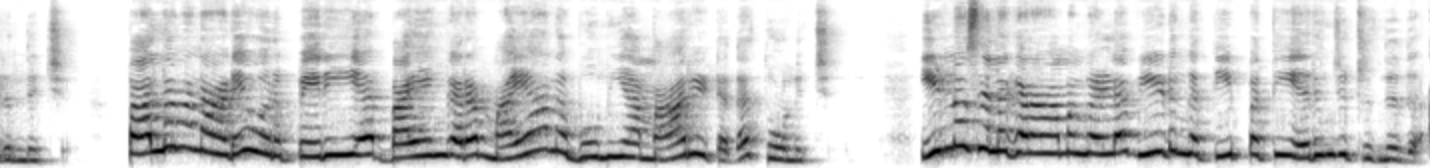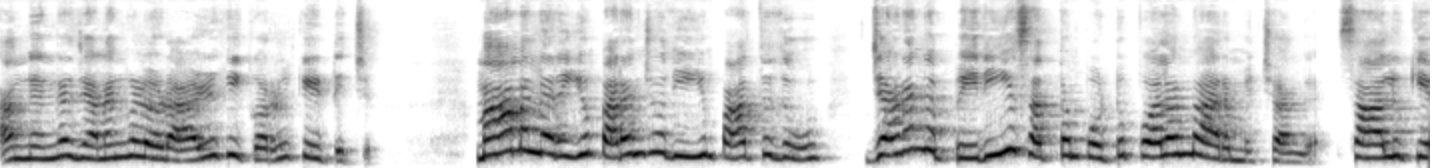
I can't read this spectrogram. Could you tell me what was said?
இருந்துச்சு. பல்லவ நாடே ஒரு பெரிய பயங்கர மயான பூமியா மாறிட்டதா தோணுச்சு. இன்னும் சில கிராமங்கள்ல வீடுங்க தீப்பத்தி எரிஞ்சிட்டு இருந்தது அங்கங்க ஜனங்களோட அழுகை குரல் கேட்டுச்சு. மாமல்லரையும் பரஞ்சோதியையும் பார்த்ததும் ஜனங்க பெரிய சத்தம் போட்டு புலம்ப ஆரம்பிச்சாங்க. சாளுக்கிய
